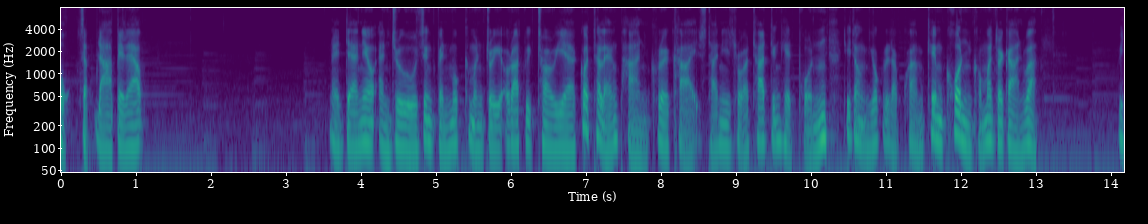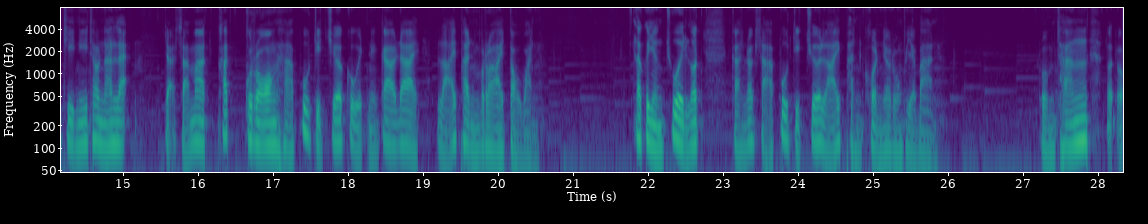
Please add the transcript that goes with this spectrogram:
6 สัปดาห์ไปแล้วในแดเนียลแอนดรูซึ่งเป็นมุขมนตรีรัฐวิกตอเรีย ก็ถแถลงผ่านเครือข่ายสถานีโทรทัศน์ถึงเหตุผลที่ต้องยกระดับความเข้มข้นของมาตรการว่า วิธีนี้เท่านั้นแหละ จะสามารถคัดกรองหาผู้ติดเชื้อโควิด -19 ได้หลายพันรายต่อวัน แล้วก็ยังช่วยลดการรักษาผู้ติดเชื้อหลายพันคนในโรงพยาบาล รวมทั้งลดโอ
